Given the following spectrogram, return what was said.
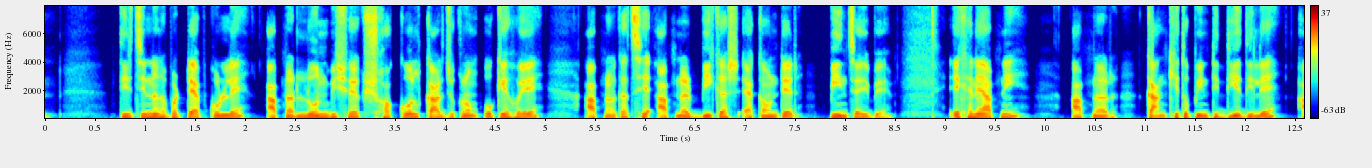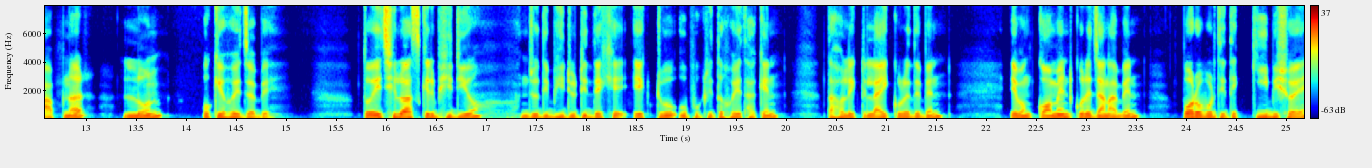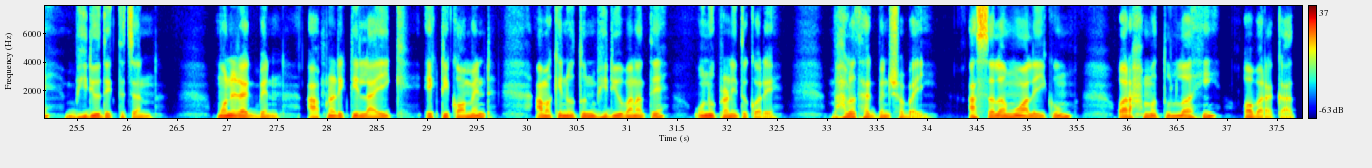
তীর চিহ্নের উপর ট্যাপ করলে আপনার লোন বিষয়ক সকল কার্যক্রম ওকে হয়ে আপনার কাছে আপনার বিকাশ অ্যাকাউন্টের পিন চাইবে। এখানে আপনি আপনার কাঙ্ক্ষিত পিনটি দিয়ে দিলে আপনার লোন ওকে হয়ে যাবে। তো এই ছিল আজকের ভিডিও। যদি ভিডিওটি দেখে একটু উপকৃত হয়ে থাকেন, তাহলে একটি লাইক করে দেবেন এবং কমেন্ট করে জানাবেন পরবর্তীতে কি বিষয়ে ভিডিও দেখতে চান? মনে রাখবেন, আপনার একটি লাইক, একটি কমেন্ট আমাকে নতুন ভিডিও বানাতে অনুপ্রাণিত করে। ভালো থাকবেন সবাই। আসসালামু আলাইকুম ওরহামতুল্লাহি অবরাকাত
